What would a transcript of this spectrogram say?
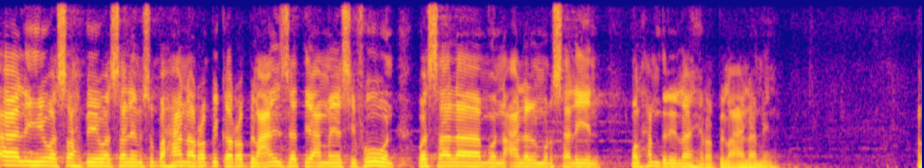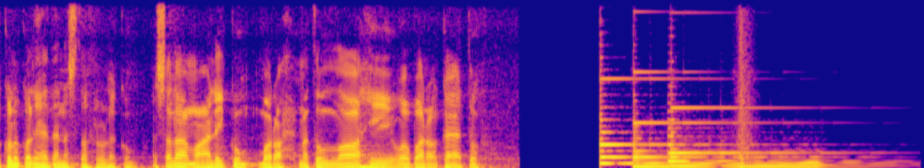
alihi wa subhana rabbika rabbil izzati amma yasifun wa salamun rabbil alamin. Aku lakukan hadan astaghfirullahaladzim. Assalamualaikum warahmatullahi wabarakatuh.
